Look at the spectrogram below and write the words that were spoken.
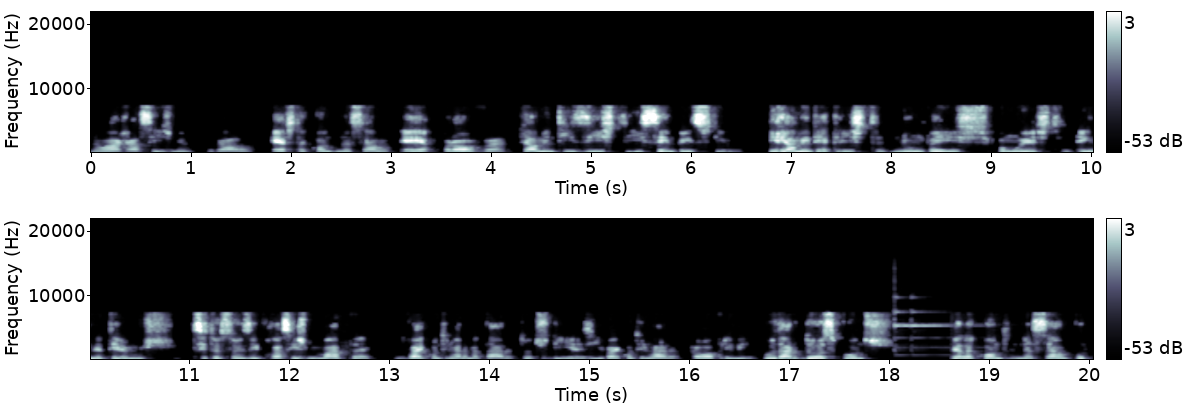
não há racismo em Portugal, esta condenação é a prova que realmente existe e sempre existiu. E realmente é triste, num país como este, ainda termos situações em que o racismo mata, vai continuar a matar todos os dias e vai continuar a oprimir. Vou dar 12 pontos pela condenação, porque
